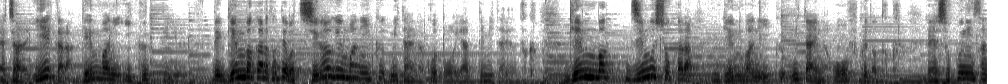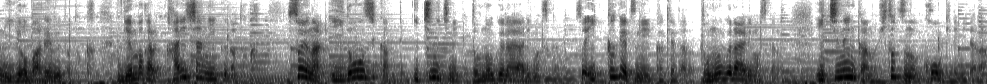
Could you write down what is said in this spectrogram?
やじゃあ家から現場に行くっていう。で現場から例えば違う現場に行くみたいなことをやってみたりだとか現場事務所から現場に行くみたいな往復だとか、えー、職人さんに呼ばれるだとか現場から会社に行くだとかそういうような移動時間って1日にどのぐらいありますかね？それ1ヶ月にかけたらどのぐらいありますかね？1年間の1つの後期で見たら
